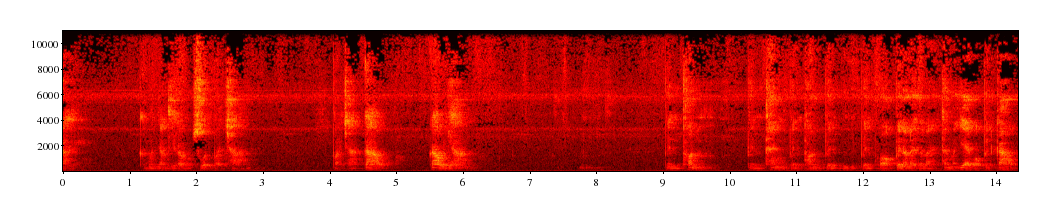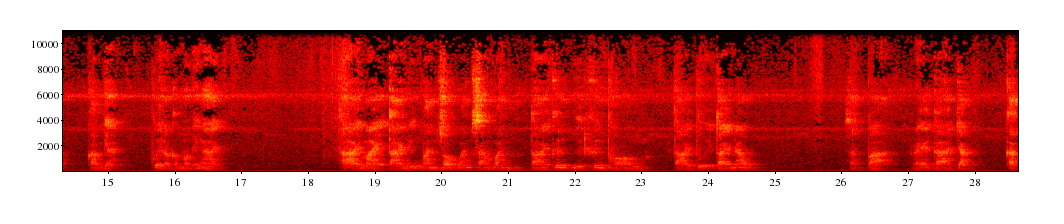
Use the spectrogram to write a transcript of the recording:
ใด เหมือนอย่างที่เราสวดปัจฉาปัจฉาเก้าเก้าอย่าง เป็นท่อน เป็นแท่งเป็นท่อน เป็นอืดเป็นฟอกเป็นอะไรต่ออะไรท่านมาแยกออกเป็นเก้าเก้าอย่าง เพื่อเรากำหนดได้ง่าย ตายใหม่ตายหนึ่งวันสองวันสามวัน ตายขึ้นอืดขึ้นพอง ตายเปื่อยตายเน่า สัตว์ป่าแร้กาจักกัด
